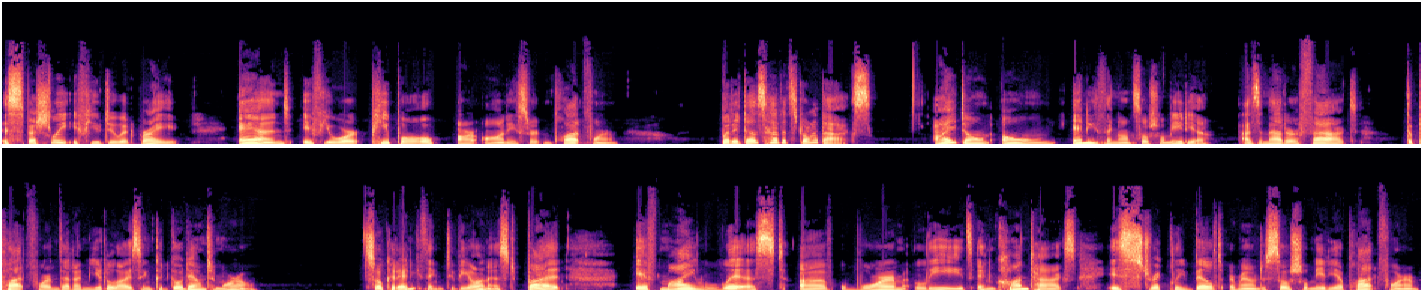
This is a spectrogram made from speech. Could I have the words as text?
especially if you do it right and if your people are on a certain platform. But it does have its drawbacks. I don't own anything on social media. As a matter of fact, the platform that I'm utilizing could go down tomorrow. So could anything, to be honest. But if my list of warm leads and contacts is strictly built around a social media platform,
